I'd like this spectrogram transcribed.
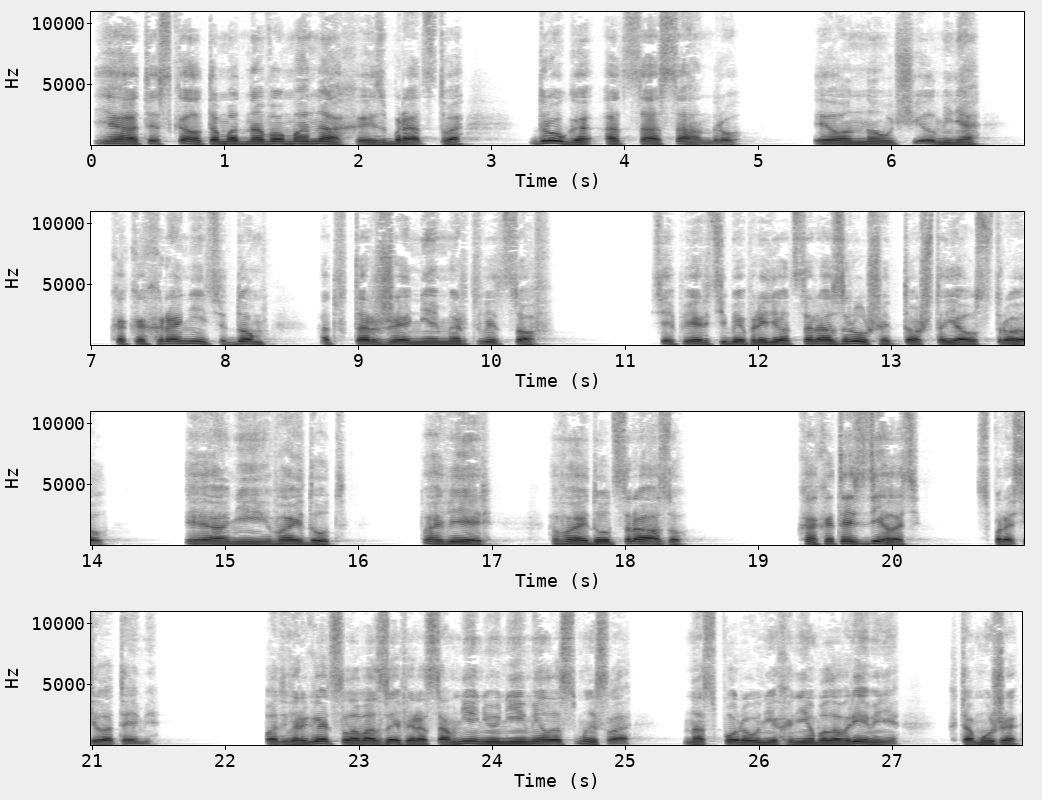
Я отыскал там одного монаха из братства, друга отца Сандру, и он научил меня, как охранить дом от вторжения мертвецов. Теперь тебе придется разрушить то, что я устроил, и они войдут. Поверь, войдут сразу. Как это сделать? спросила Тэмми. Подвергать слова Зефира сомнению не имело смысла, на споры у них не было времени, к тому же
